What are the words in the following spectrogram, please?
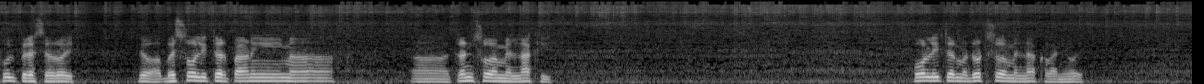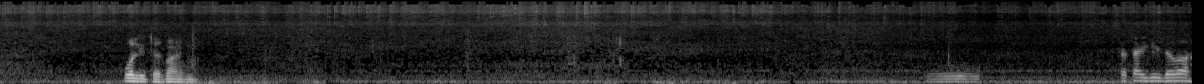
ફૂલ પ્રેશર હોય. જો બસો લીટર પાણીમાં ત્રણસો એમએલ નાખી. સો લીટરમાં દોઢસો એમએલ નાખવાની હોય. સો લીટર પાણીમાં. તો સટાઈ ગઈ દવા.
